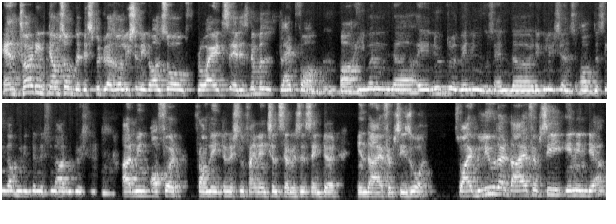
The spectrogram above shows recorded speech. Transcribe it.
And third, in terms of the dispute resolution, it also provides a reasonable platform, uh, even uh, a neutral venues and the regulations of the Singapore International Arbitration are being offered from the International Financial Services Center in the IFSC zone. So I believe that the IFSC in India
